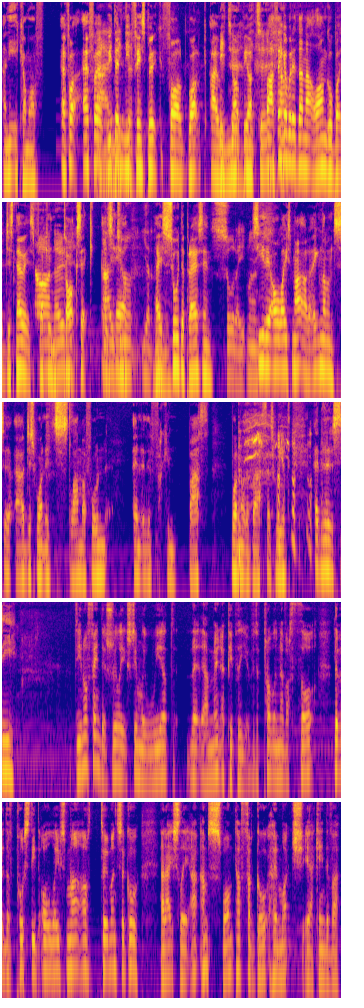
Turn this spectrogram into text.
I need to come off. If I, if I, Aye, we didn't need too. Facebook for work, I Me would too, not be on. too. But I think I Um, would have done that long ago. But just now, it's No, fucking now- toxic as Aye, do you hell. know, you're it's so depressing. so right, man. See the all lives matter ignorance. uh, I just want to slam my phone into the fucking bath. Well, not the bath. That's weird. into uh, the sea. do you not find it's really extremely weird that the amount of people that you would have probably never thought that would have posted All Lives Matter two months ago are actually. I, I'm swamped. I've forgot how much a kind of a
